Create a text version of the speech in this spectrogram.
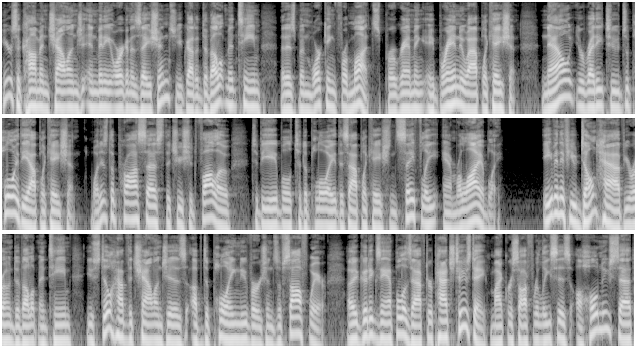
Here's a common challenge in many organizations. You've got a development team that has been working for months programming a brand new application. Now you're ready to deploy the application. What is the process that you should follow to be able to deploy this application safely and reliably? Even if you don't have your own development team, you still have the challenges of deploying new versions of software. A good example is after Patch Tuesday, Microsoft releases a whole new set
